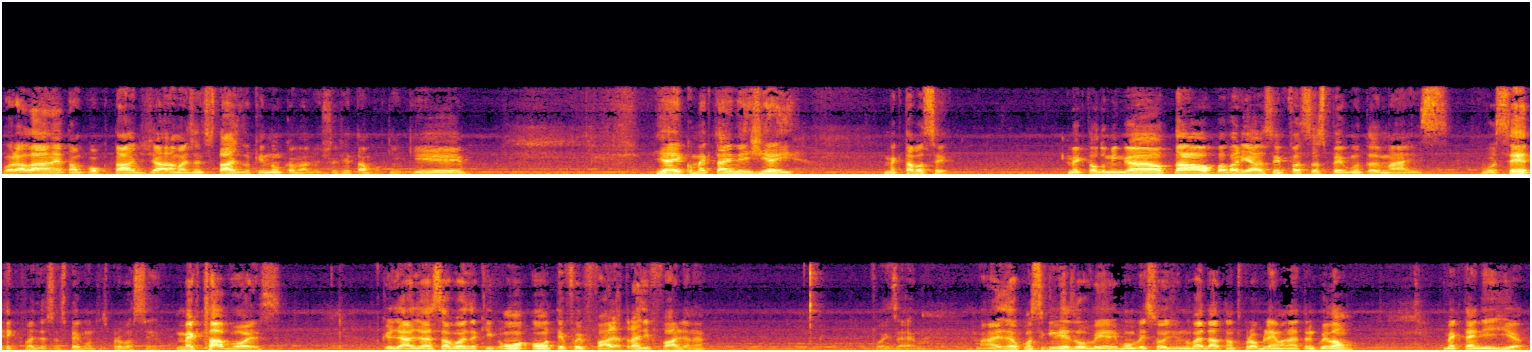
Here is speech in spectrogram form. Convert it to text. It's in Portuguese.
Bora lá, né? Tá um pouco tarde já, mas antes tarde do que nunca, meu amigo. Deixa eu ajeitar um pouquinho aqui. E aí, como é que tá a energia aí? Como é que tá você? Como é que tá o domingão, tal? Pra variar, eu sempre faço essas perguntas, mas você tem que fazer essas perguntas pra você. Como é que tá a voz? Porque já já essa voz aqui, ontem foi falha atrás de falha, né? Pois é. Mas eu consegui resolver. Vamos ver se hoje não vai dar tanto problema, né? Tranquilão? Como é que tá a energia?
